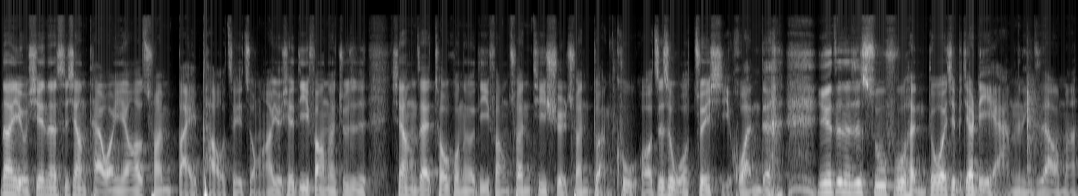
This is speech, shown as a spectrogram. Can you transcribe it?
那有些呢是像台湾一样要穿白袍这种啊，有些地方呢就是像在 Toco 那个地方穿 T 恤穿短裤哦，这是我最喜欢的，因为真的是舒服很多，而且比较凉，你知道吗？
